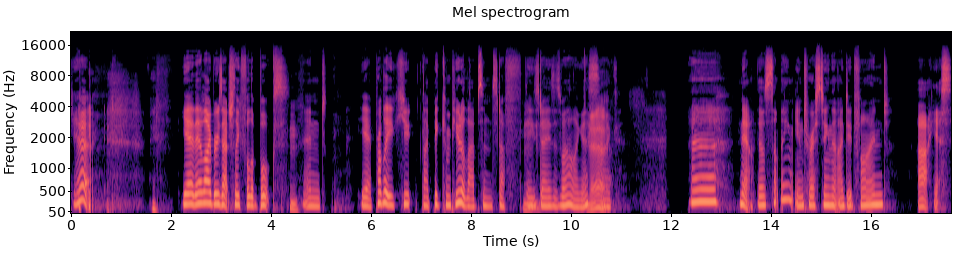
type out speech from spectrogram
Yeah. yeah, their library's actually full of books Hmm. and yeah, probably cute like big computer labs and stuff these days as well, I guess. Yeah. Like uh now, there was something interesting that I did find. Ah, yes.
